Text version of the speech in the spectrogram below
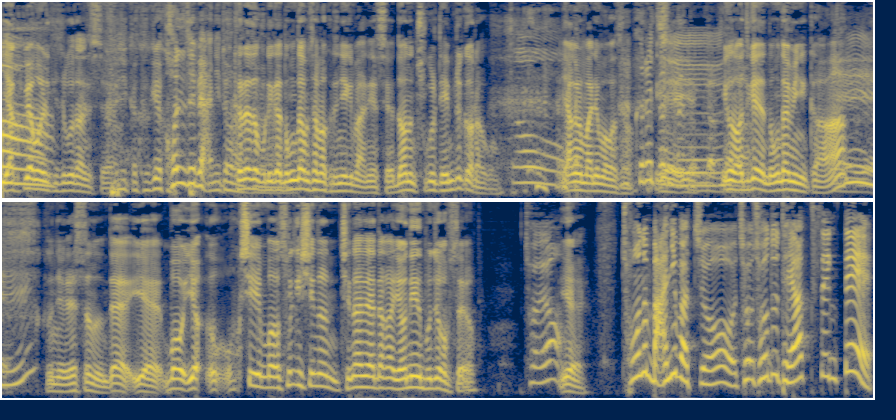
와. 약병을 이렇게 들고 다녔어요. 그러니까 그게 컨셉이 아니더라고. 그래서 우리가 농담 삼아 그런 얘기 많이 했어요. 너는 죽을 때 힘들 거라고. 약을 많이 먹어서. 그렇지. 예, 예. 이건 어떻게 농담이니까. 그런 얘기를 했었는데, 예. 뭐, 여- 혹시 뭐 슬기 씨는 지나다가 연예인 본 적 없어요? 저요? 예. 저는 많이 봤죠. 저, 저도 대학생 때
